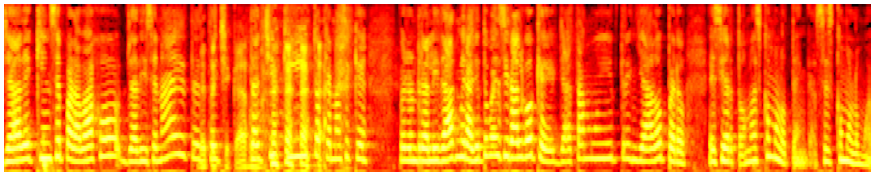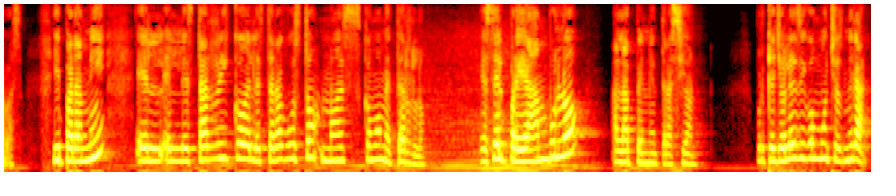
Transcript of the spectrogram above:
Ya de 15 para abajo, ya dicen, ay, te, está chiquito, que no sé qué. Pero en realidad, mira, yo te voy a decir algo que ya está muy trillado, pero es cierto, no es como lo tengas, es como lo muevas. Y para mí, el, el estar rico, el estar a gusto, no es como meterlo. Es el preámbulo a la penetración. Porque yo les digo muchos, mira,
